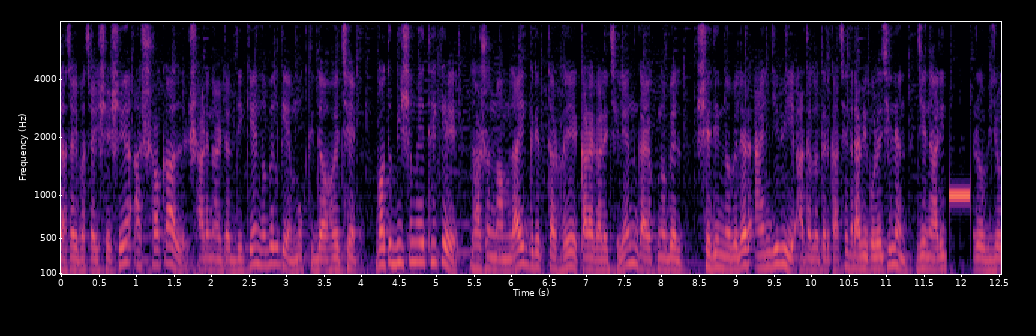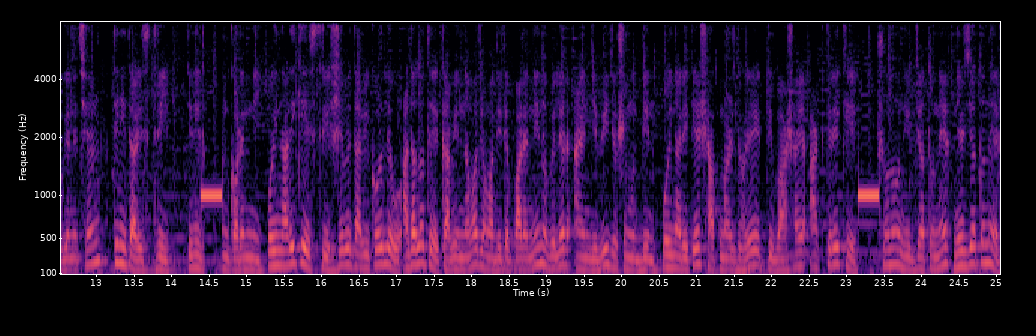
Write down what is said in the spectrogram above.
যাচাই বাছাই শেষে আজ সকাল সাড়ে নয়টার দিকে নোবেলকে মুক্তি দেওয়া হয়েছে। গত বিশে মে থেকে ধর্ষণ মামলায় গ্রেপ্তার হয়ে কারাগারে ছিলেন গায়ক নোবেল। সেদিন নোবেলের আইনজীবী আদালতের কাছে দাবি করেছিলেন যে নারী অভিযোগ এনেছেন, তিনি তার স্ত্রী। তিনি করেননি। ওই নারীকে স্ত্রী হিসেবে দাবি করলেও আদালতে কাবিননামা জমা দিতে পারেননি নোবেলের আইনজীবী জসিমুদ্দিন ওই নারীকে সাত মাস ধরে একটি বাসায় আটকে রেখে শোনো নির্যাতনের নির্যাতনের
